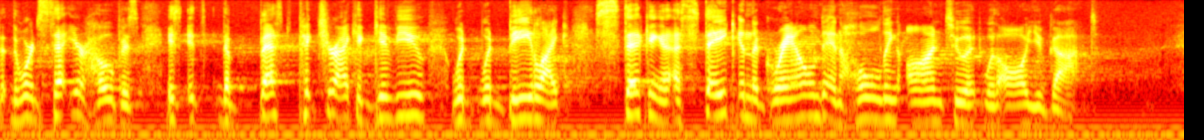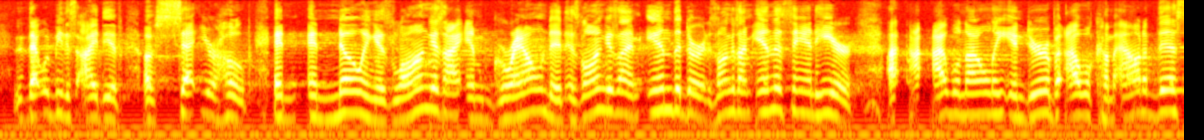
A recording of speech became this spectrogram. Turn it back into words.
The, the word set your hope is, is it's the best picture I could give you would, would be like sticking a, a stake in the ground and holding on to it with all you've got. That would be this idea of, of set your hope and, and knowing as long as I am grounded, as long as I'm in the dirt, as long as I'm in the sand here, I, I, I will not only endure, but I will come out of this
